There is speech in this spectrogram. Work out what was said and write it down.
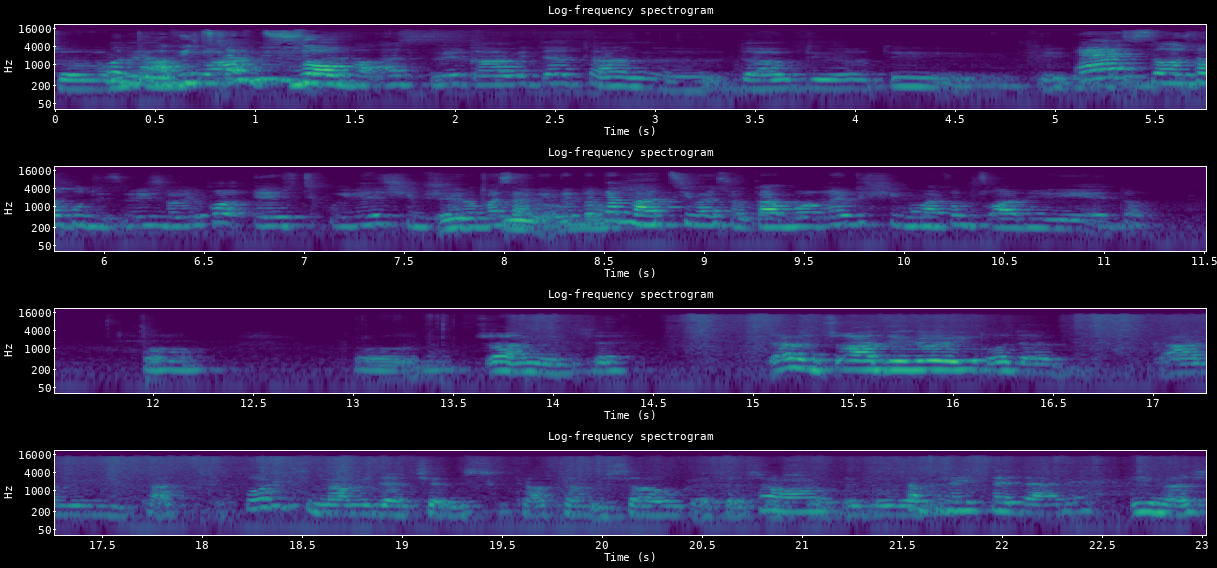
ზოვა. მე დავიწყე ზოვას. ვიყავი და თან დავდიოდი ეს 25 წლის რო იყო ერთ კვირაში შიმშილობას აკეთებდა და მაცივას რო გამოაღებდი შიგმარტო მწვანილი ედო. ხო. ხო, მწვანილზე. და მწვადი რო იყო და კარგი ხო ის მამიდა ჩემს ქართამის საუკეთესო სოფიდული. საფრეისედ არის. იმას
